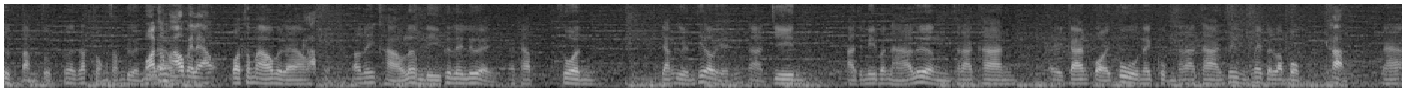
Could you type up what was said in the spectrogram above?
จุดต่ำสุดเมื่อสักสองสามเดือนบอททอมเอาไปแล้วบอททอมเอาไปแล้ว ครับ ตอนนี้ข่าวเริ่มดีขึ้นเรื่อยๆนะครับ ส่วนอย่างอื่นที่เราเห็นอ่าจีนอาจจะมีปัญหาเรื่องธนาคารไอ้การปล่อยกู้ในกลุ่มธนาคารซึ่งไม่เป็นระบบครับ นะฮะ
